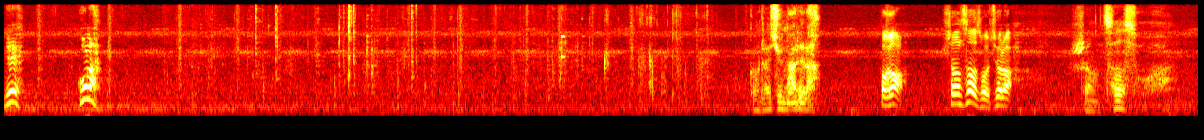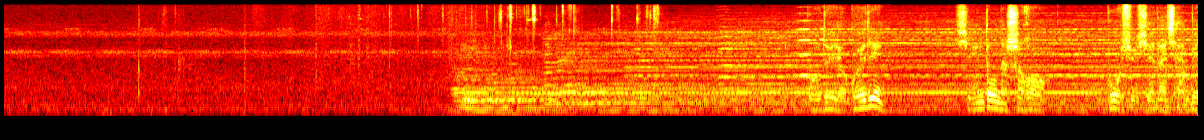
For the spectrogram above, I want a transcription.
你过来。刚才去哪里了？报告，上厕所去了。上厕所。部队有规定，行动的时候不许携带钱币。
